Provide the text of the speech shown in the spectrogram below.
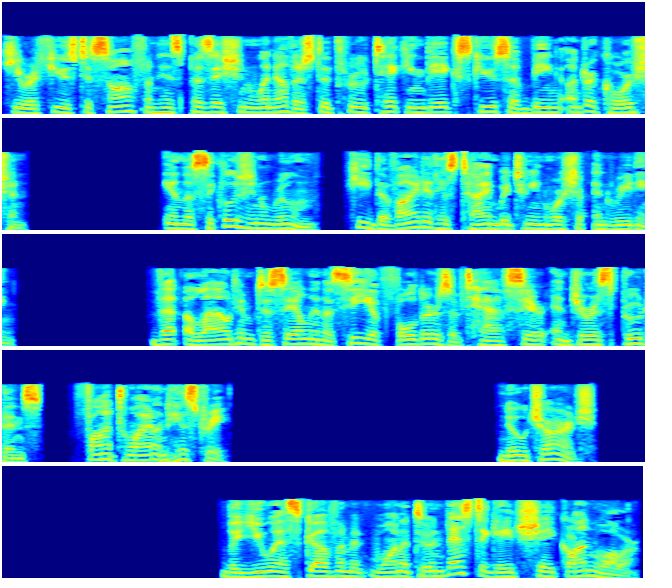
He refused to soften his position when others stood through taking the excuse of being under coercion. In the seclusion room, he divided his time between worship and reading. That allowed him to sail in a sea of folders of tafsir and jurisprudence, fatwa and history. No charge. The U.S. government wanted to investigate Sheikh Anwar,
